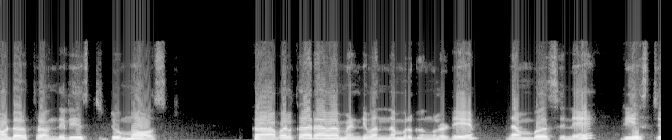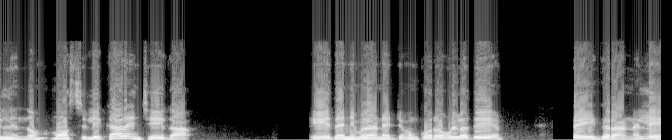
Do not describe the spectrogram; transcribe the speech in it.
order from the list to most കാവൽക്കാരാവാൻ വേണ്ടി വന്ന മൃഗങ്ങളുടെ നമ്പേഴ്സിനെ ലീസ്റ്റിൽ നിന്നും മോസ്റ്റിലേക്ക് അറേഞ്ച് ചെയ്യുക. ഏത് അനിമലാണ് ഏറ്റവും കുറവുള്ളത്? ടൈഗർ ആണ് അല്ലേ?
